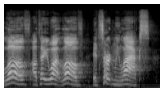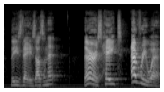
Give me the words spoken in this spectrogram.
love, I'll tell you what, love, it certainly lacks these days, doesn't it? There is hate everywhere.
